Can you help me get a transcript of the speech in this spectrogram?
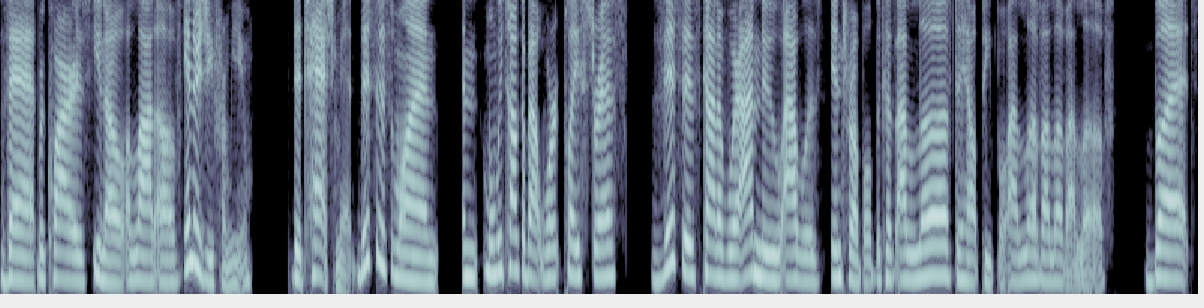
that requires, you know, a lot of energy from you. Detachment. This is one, and when we talk about workplace stress, this is kind of where I knew I was in trouble because I love to help people. I love, I love, I love. But,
